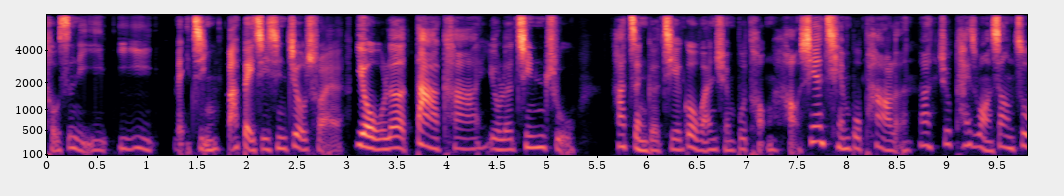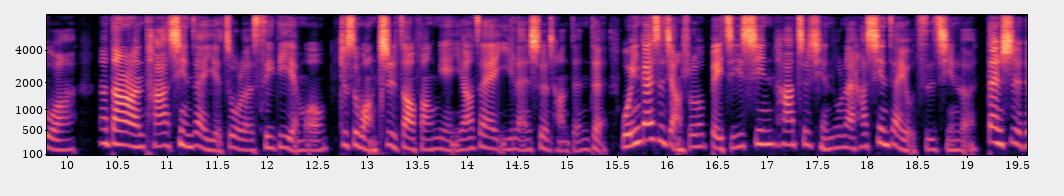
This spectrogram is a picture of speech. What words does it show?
投资你一一亿美金，把北极星救出来了，有了大咖，有了金主，它整个结构完全不同。好，现在钱不怕了，那就开始往上做啊。”那当然，他现在也做了 CDMO，就是往制造方面也要在宜兰设厂等等。我应该是讲说，北极星他之前都在，他现在有资金了。但是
